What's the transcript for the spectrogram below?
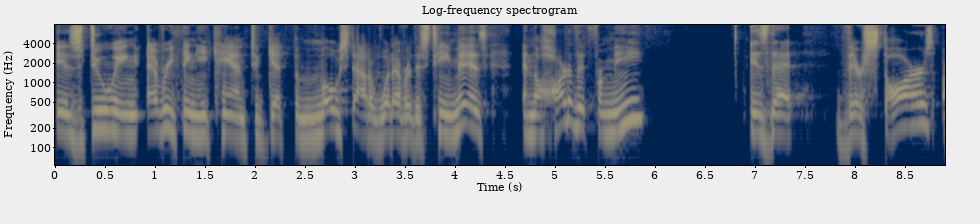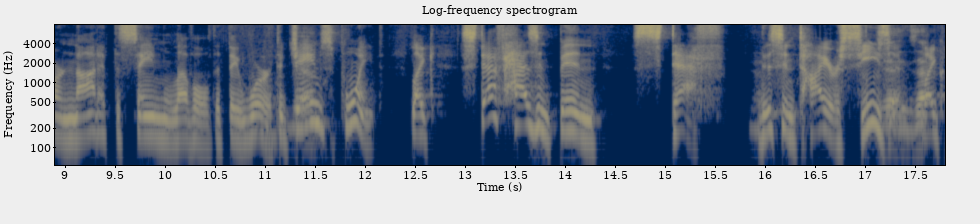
is doing everything he can to get the most out of whatever this team is. And the heart of it for me is that their stars are not at the same level that they were. To James' yeah. point, like Steph hasn't been Steph this entire season. Yeah, exactly. Like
